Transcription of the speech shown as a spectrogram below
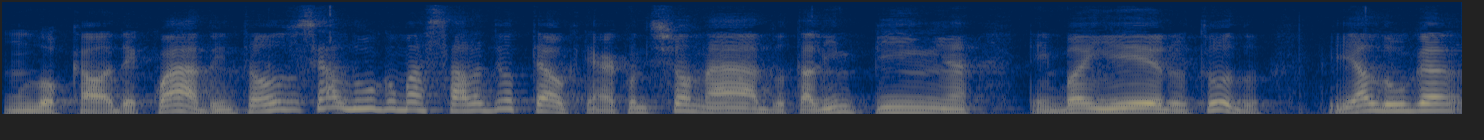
um local adequado, então você aluga uma sala de hotel que tem ar-condicionado, está limpinha, tem banheiro, tudo, e aluga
